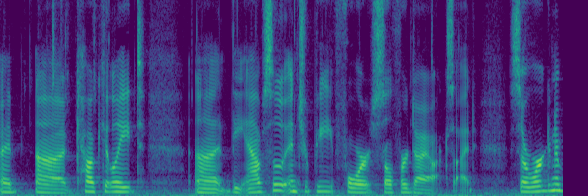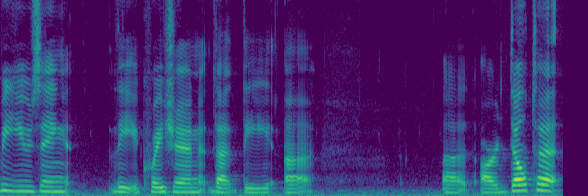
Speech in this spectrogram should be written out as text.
uh, uh, calculate uh, the absolute entropy for sulfur dioxide? So we're going to be using the equation that the uh, uh, our delta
